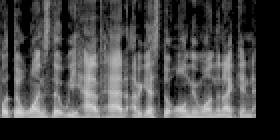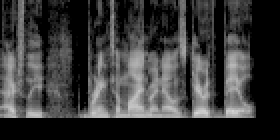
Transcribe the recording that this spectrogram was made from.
but the ones that we have had, I guess the only one that I can actually bring to mind right now is Gareth Bale.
